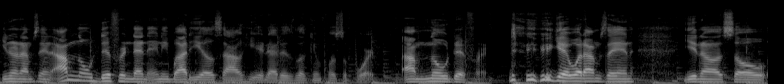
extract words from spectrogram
you know what I'm saying? I'm no different than anybody else out here that is looking for support. I'm no different. you get what I'm saying? You know, so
